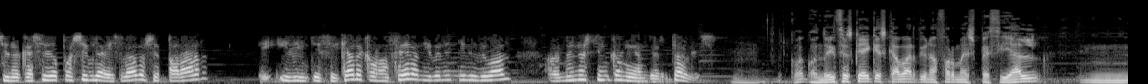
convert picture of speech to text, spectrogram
sino que ha sido posible aislar o separar identificar, reconocer a nivel individual al menos cinco neandertales. Mm. Cuando dices que hay que excavar de una forma especial, mm,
